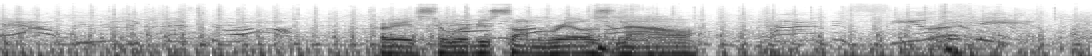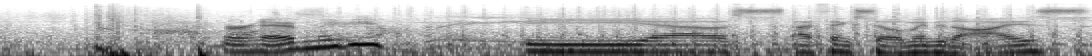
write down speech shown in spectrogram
cow, we really pissed her off. Okay, so we're just on rails now. Time to seal the deal. Her head, maybe? Yes, I think so. Maybe the eyes.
